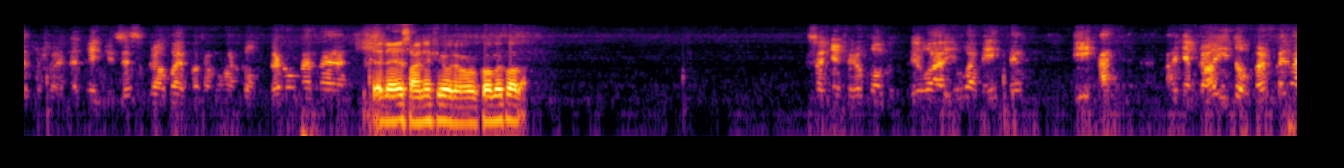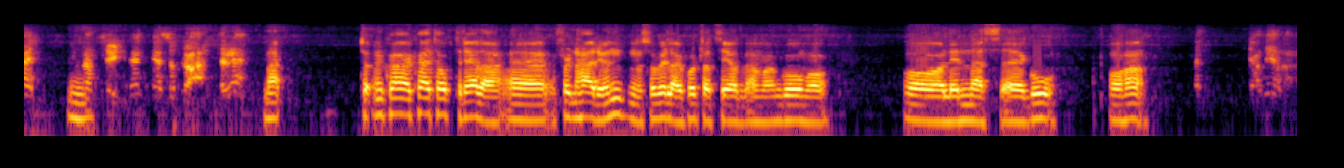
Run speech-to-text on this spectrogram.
Tromsø-forsvaret nødvendigvis er så bra bare på at de har dobbel nå, men eh, Det er det Sandefjord og KBK, da. Sandefjord og KBK Jo, jo, jeg vet det. De, han er bra i dobbelen, kan være. Mm. Men jeg tror ikke han er så bra etter det. Nei. Hva, hva er topp tre, da? Eh, for denne runden så vil jeg jo fortsatt si at Wembangomo og Linnes er god å ha. Ja, det er det.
